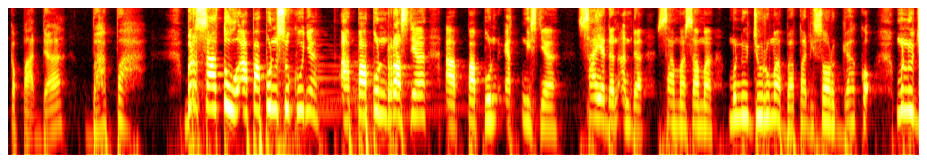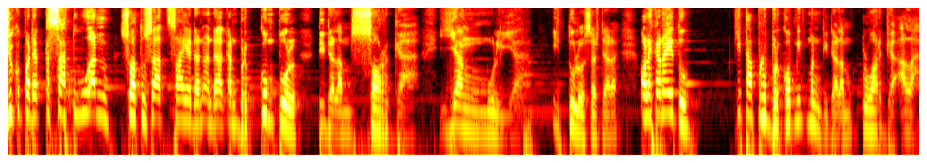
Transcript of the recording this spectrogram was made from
kepada Bapa. Bersatu apa pun sukunya, apa pun rasnya, apa pun etnisnya, saya dan Anda sama-sama menuju rumah Bapa di sorga kok. Menuju kepada kesatuan suatu saat saya dan Anda akan berkumpul di dalam sorga yang mulia. Itu loh saudara. Oleh karena itu, kita perlu berkomitmen di dalam keluarga Allah.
